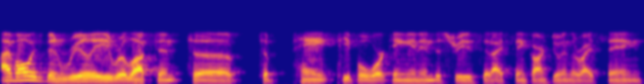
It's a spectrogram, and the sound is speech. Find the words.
I've always been really reluctant to to paint people working in industries that I think aren't doing the right thing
